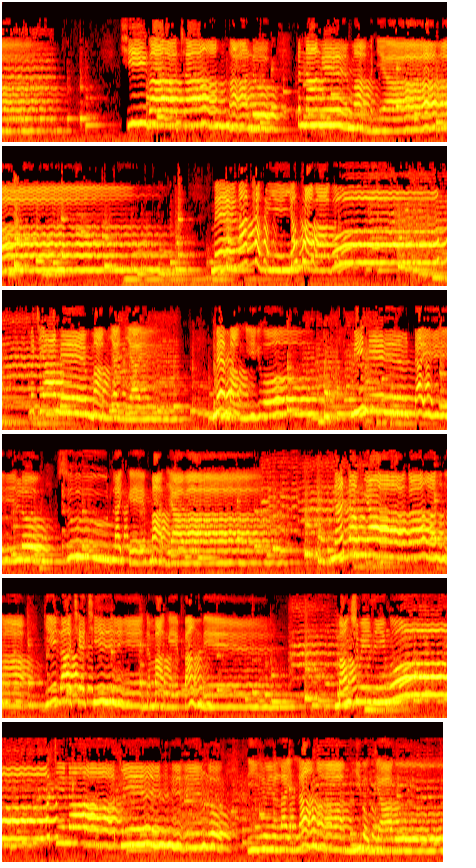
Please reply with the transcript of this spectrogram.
လို့စူးလိုက်ကဲမှပြပါနတ်တော်မြတ်ကငါပြေလာချက်ချင်းနမငယ်ပန်းမယ်မောင်ရွှေစင်ကိုလိုက်လာမိဘုရားကို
